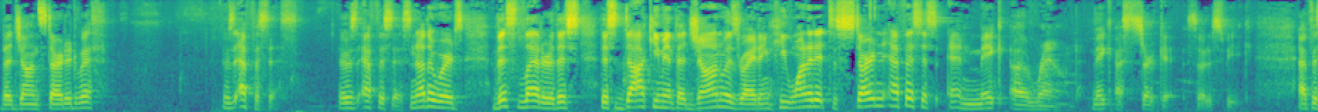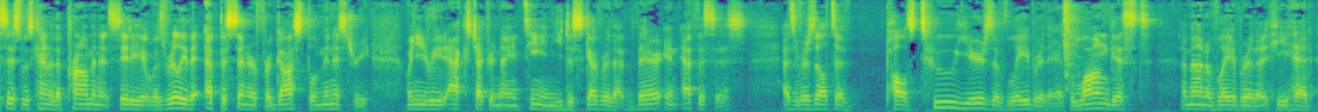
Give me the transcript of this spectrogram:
that John started with? It was Ephesus. It was Ephesus. In other words, this letter, this, this document that John was writing, he wanted it to start in Ephesus and make a round, make a circuit, so to speak. Ephesus was kind of the prominent city. It was really the epicenter for gospel ministry. When you read Acts chapter 19, you discover that there in Ephesus, as a result of Paul's two years of labor there, the longest amount of labor that he had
